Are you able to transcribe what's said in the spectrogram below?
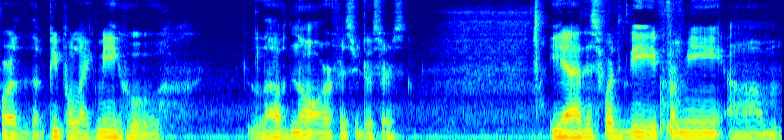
for the people like me who love no orifice reducers. Yeah, this would be for me. Um,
